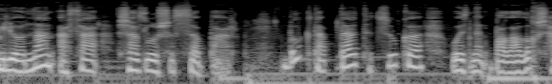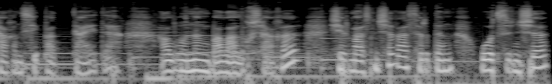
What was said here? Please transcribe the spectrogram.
миллионнан аса жазылушысы бар. Бұл кітапта тецука өзінің балалық шағын сипаттайды. Ал оның балалық шағы 20 ғасырдың 30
